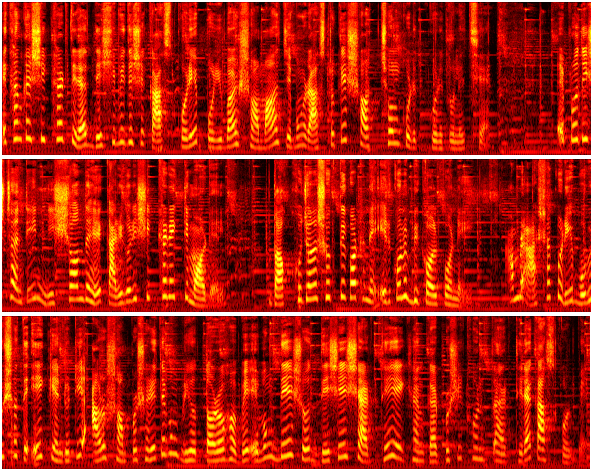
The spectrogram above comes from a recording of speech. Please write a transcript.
এখানকার শিক্ষার্থীরা দেশে বিদেশে কাজ করে পরিবার, সমাজ এবং রাষ্ট্রকে সচ্ছল করে করে তুলেছে। এই প্রতিষ্ঠানটি নিঃসন্দেহে কারিগরি শিক্ষার একটি মডেল। দক্ষ জনশক্তি গঠনে এর কোনো বিকল্প নেই। আমরা আশা করি ভবিষ্যতে এই কেন্দ্রটি আরও সম্প্রসারিত এবং বৃহত্তর হবে এবং দেশ ও দেশের স্বার্থে এখানকার প্রশিক্ষণার্থীরা কাজ করবে।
